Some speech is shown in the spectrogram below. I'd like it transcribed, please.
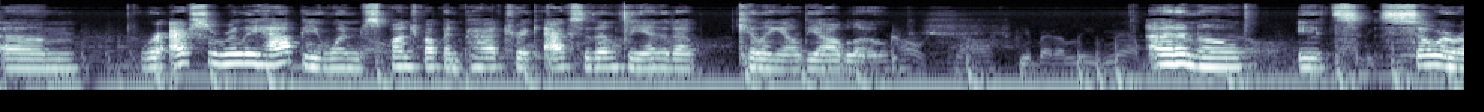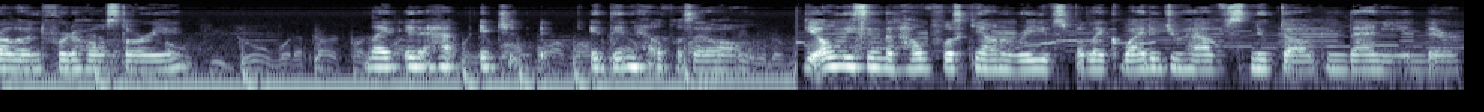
um, were actually really happy when SpongeBob and Patrick accidentally ended up killing El Diablo. I don't know, it's so irrelevant for the whole story. Like it it it didn't help us at all. The only thing that helped was Keanu Reeves, but like why did you have Snoop Dogg and Danny in there?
